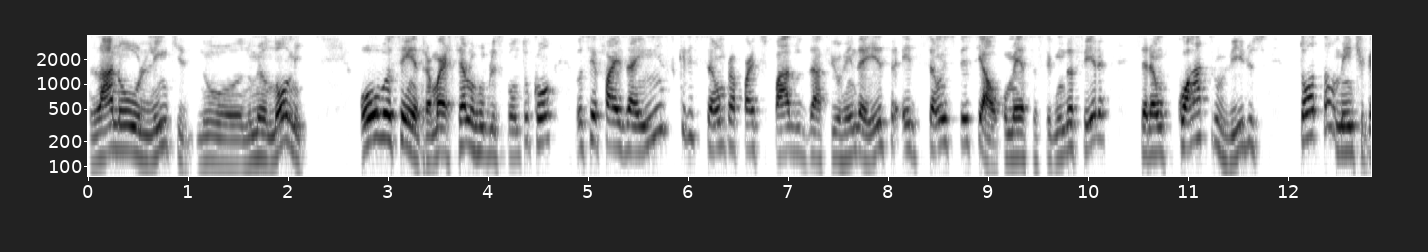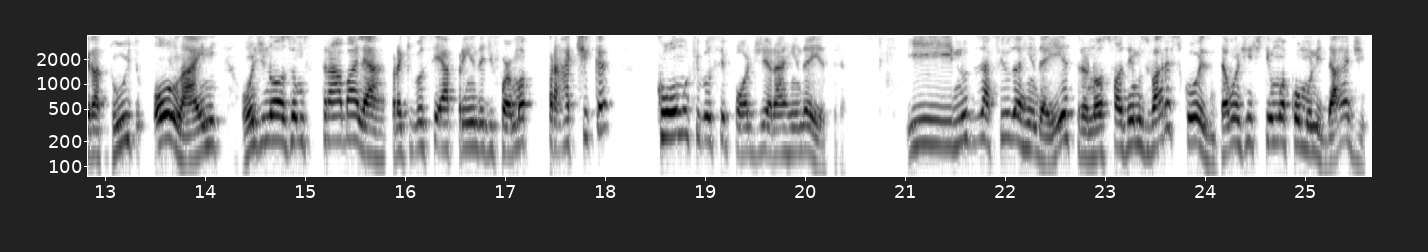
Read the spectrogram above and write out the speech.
lá no link no, no meu nome, ou você entra marcelorubles.com, você faz a inscrição para participar do desafio Renda Extra, edição especial. Começa segunda-feira, serão quatro vídeos totalmente gratuito, online, onde nós vamos trabalhar para que você aprenda de forma prática como que você pode gerar renda extra. E no desafio da renda extra, nós fazemos várias coisas. Então, a gente tem uma comunidade,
